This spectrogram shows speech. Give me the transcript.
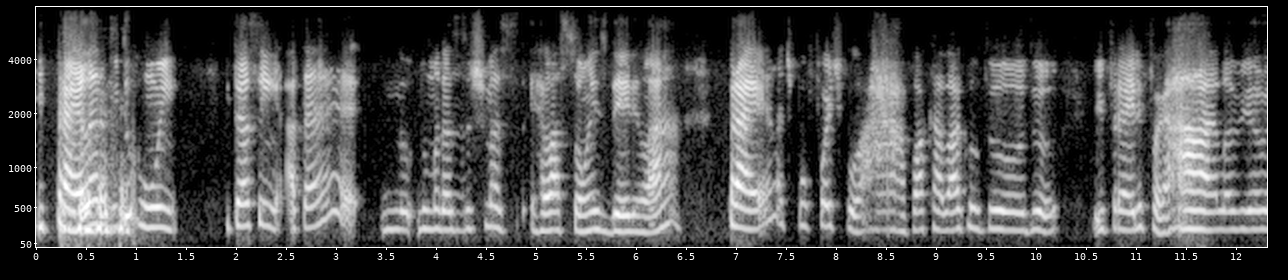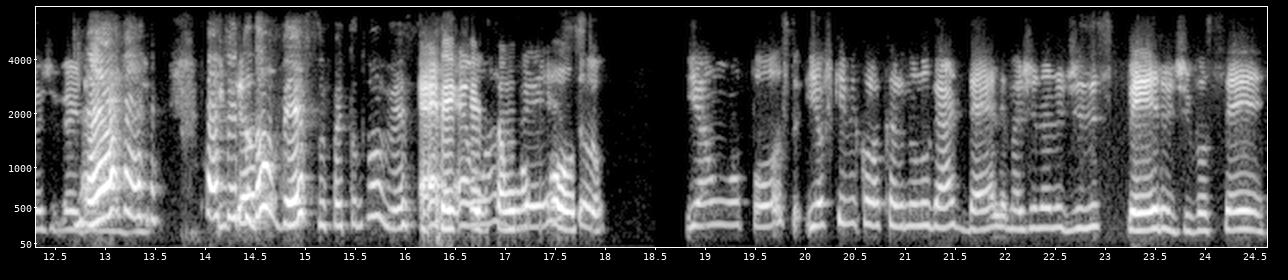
E para ela era muito ruim. Então, assim, até no- numa das últimas relações dele lá, para ela, tipo, foi tipo, ah, vou acabar com tudo. E para ele foi, ah, ela me ama de verdade. É, foi Então- tudo avesso, foi tudo avesso. É, é um são o avesso. E é um oposto. E eu fiquei me colocando no lugar dela, imaginando o desespero de você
